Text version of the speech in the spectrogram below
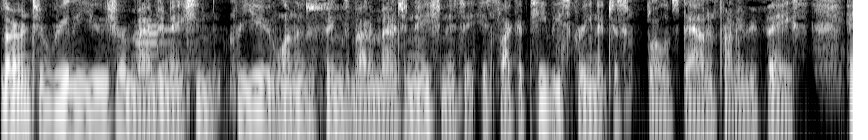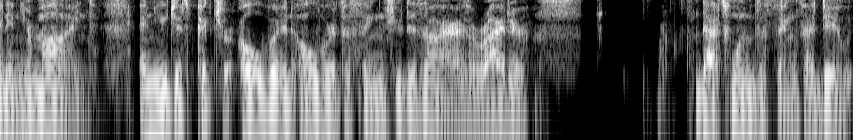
Learn to really use your imagination for you. One of the things about imagination is it's like a TV screen that just floats down in front of your face and in your mind. And you just picture over and over the things you desire. As a writer, that's one of the things I do.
